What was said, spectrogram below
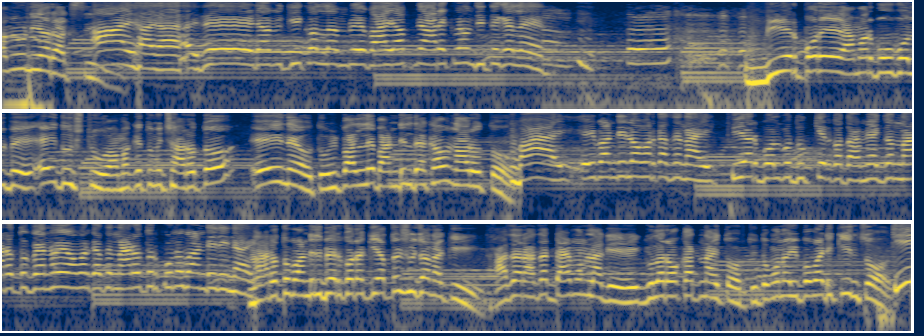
আমিও নিয়ে রাখছি। আয় হায় হায় রে। কি করলাম রে ভাই? আপনি আরেক রাউন্ড জিতে গেলেন। বিয়ের পরে আমার বউ বলবে এই দুষ্টু আমাকে তুমি ছাড়ো তো। এই নেও তুমি পারলে বান্ডিল দেখাও নারো তো ভাই এই বান্ডিল আমার কাছে নাই। কি আর বলব দুঃখের কথা? আমি একজন নারতো ফ্যান হয়ে আমার কাছে নারতোর কোনো বান্ডিলই নাই। নারো তো বান্ডিল বের করা কি এত সোজা নাকি? হাজার হাজার ডায়মন্ড লাগে এইগুলোর অকাত নাই তোর। তুই তো মনে হয় ইপোবাইডি কিনছ কি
